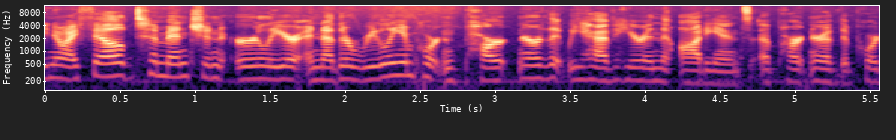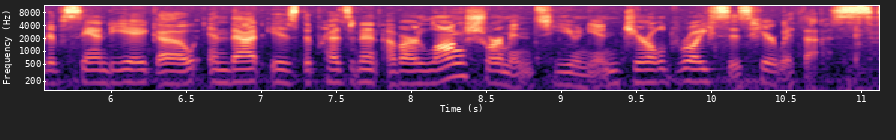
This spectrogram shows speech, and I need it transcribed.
You know, I failed to mention earlier another really important partner that we have here in the audience, a partner of the Port of San Diego, and that is the president of our Longshoremen's Union, Gerald Royce, is here with us.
